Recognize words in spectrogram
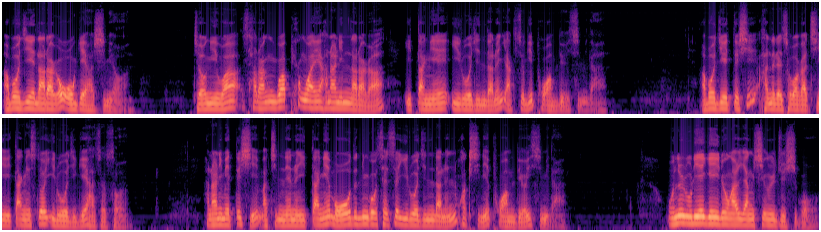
아버지의 나라가 오게 하시며 정의와 사랑과 평화의 하나님 나라가 이 땅에 이루어진다는 약속이 포함되어 있습니다. 아버지의 뜻이 하늘에서와 같이 땅에서도 이루어지게 하소서. 하나님의 뜻이 마침내는 이 땅의 모든 곳에서 이루어진다는 확신이 포함되어 있습니다. 오늘 우리에게 일용할 양식을 주시고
